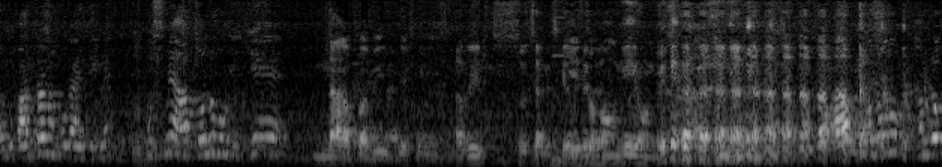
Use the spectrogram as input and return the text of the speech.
रूपांतरण होगा हिंदी में उसमें आप दोनों होंगे। ये है। ना अब अभी देखेंगे। अभी सोचा नहीं ये तो होंगे ही होंगे। तो आप दोनों हम लोग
